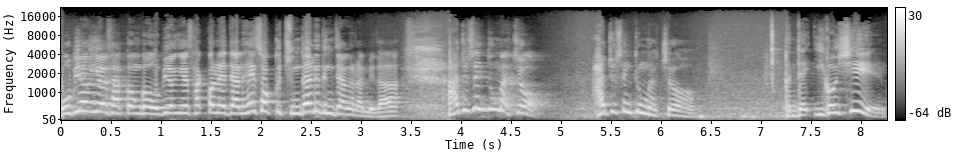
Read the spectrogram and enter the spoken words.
오병이어 사건과 오병이어 사건에 대한 해석 그 중간에 등장을 합니다. 아주 생뚱맞죠? 아주 생뚱맞죠? 근데 이것이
